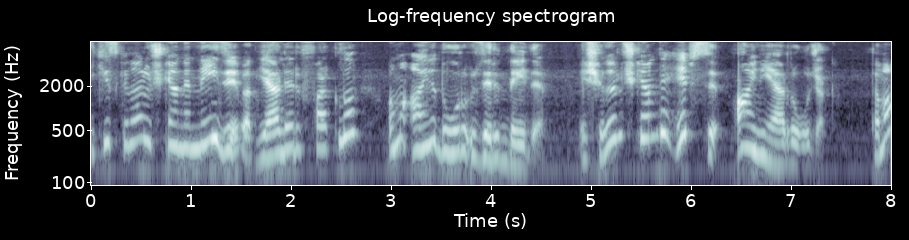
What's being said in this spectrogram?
İkizkenar üçgende neydi? Bak yerleri farklı ama aynı doğru üzerindeydi. Eşkenar üçgende hepsi aynı yerde olacak. Tamam?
